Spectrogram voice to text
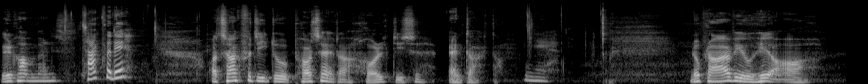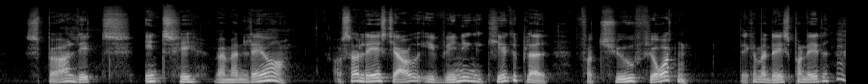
Velkommen, Alice. Tak for det. Og tak fordi du påtager dig at holde disse andagter. Ja. Nu plejer vi jo her at spørge lidt ind til, hvad man laver. Og så læste jeg jo i Vindinge Kirkeblad for 2014, det kan man læse på nettet, mm.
